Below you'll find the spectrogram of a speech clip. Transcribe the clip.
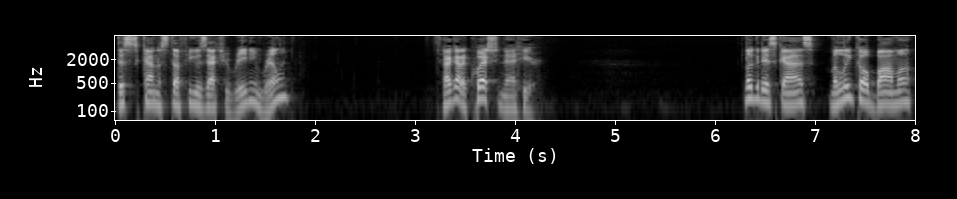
this kind of stuff he was actually reading, really? I got a question that here. Look at this, guys. Malik Obama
